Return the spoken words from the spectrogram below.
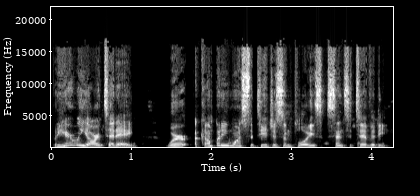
But here we are today where a company wants to teach its employees sensitivity.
